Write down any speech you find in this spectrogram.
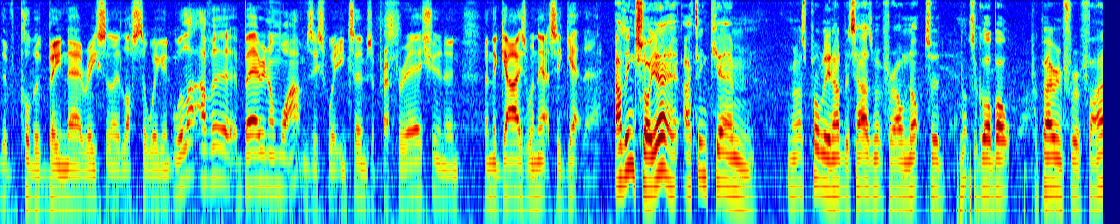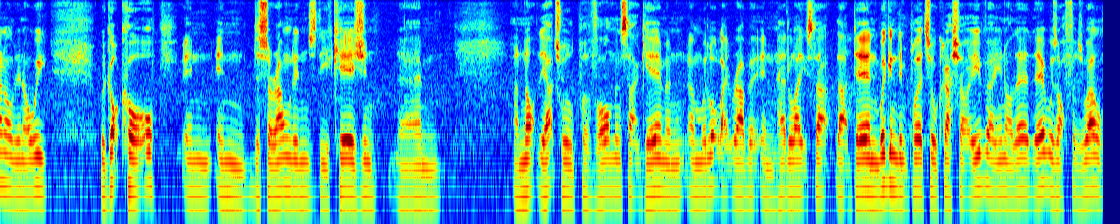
the club have been there recently, lost to Wigan. Will that have a bearing on what happens this week in terms of preparation and, and the guys when they actually get there? I think so, yeah. I think um, you know, that's probably an advertisement for how not to not to go about preparing for a final. You know, we we got caught up in in the surroundings, the occasion, um, and not the actual performance that game. And, and we looked like rabbit in headlights that, that day. And Wigan didn't play till crash out either. You know, they they was off as well.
